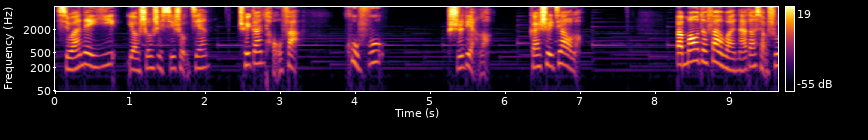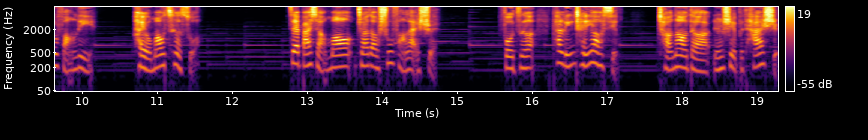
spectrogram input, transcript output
洗完内衣要收拾洗手间，吹干头发，护肤。十点了，该睡觉了。把猫的饭碗拿到小书房里，还有猫厕所。再把小猫抓到书房来睡，否则它凌晨要醒，吵闹的人睡不踏实。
